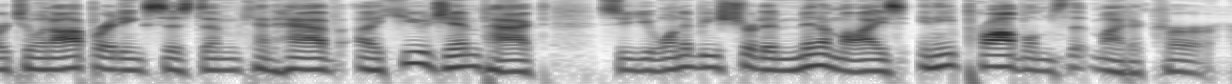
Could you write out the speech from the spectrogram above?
or to an operating system can have a huge impact, so you want to be sure to minimize any problems that might occur.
